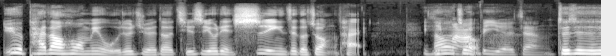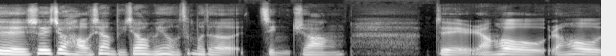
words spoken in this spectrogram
越拍到后面，我就觉得其实有点适应这个状态，然后就对对对对，所以就好像比较没有这么的紧张，对，然后然后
